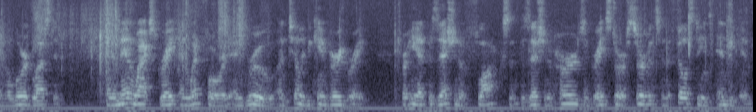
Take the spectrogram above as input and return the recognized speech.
and the Lord blessed him. And the man waxed great, and went forward, and grew, until he became very great. For he had possession of flocks, and possession of herds, and great store of servants, and the Philistines envied him.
